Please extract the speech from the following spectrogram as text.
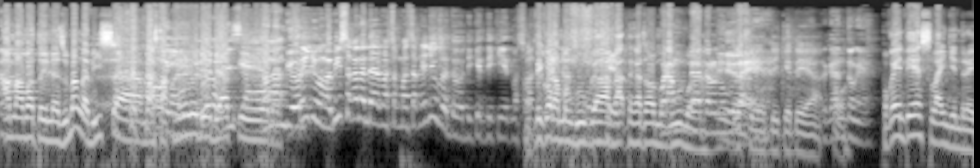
sama Mato Inazuma nggak bisa. Masak iya, mulu dia nggak bisa. diakin. Conan Biori juga gak bisa kan ada masak-masaknya juga tuh dikit-dikit mas Tapi kurang menggugah, nggak nggak terlalu Kurang- menggugah. nggak terlalu menggugah Dikit, ya. dikit ya. Tergantung Oh. ya. Pokoknya intinya selain genre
